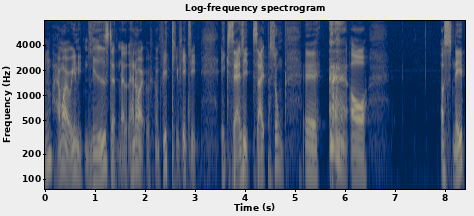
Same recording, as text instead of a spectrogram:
Mm. Han var jo egentlig den ledeste af dem alle. Han var jo virkelig, virkelig ikke særlig sej person. Øh, og, og Snape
